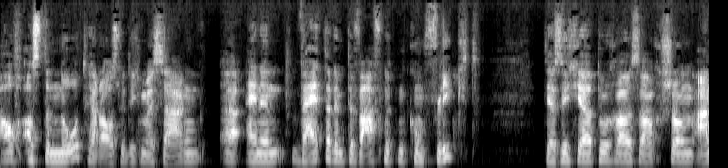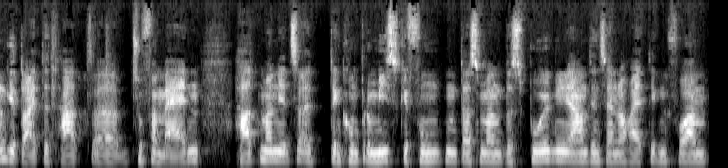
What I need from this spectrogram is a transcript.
auch aus der Not heraus, würde ich mal sagen, äh, einen weiteren bewaffneten Konflikt, der sich ja durchaus auch schon angedeutet hat, äh, zu vermeiden, hat man jetzt äh, den Kompromiss gefunden, dass man das Burgenland in seiner heutigen Form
